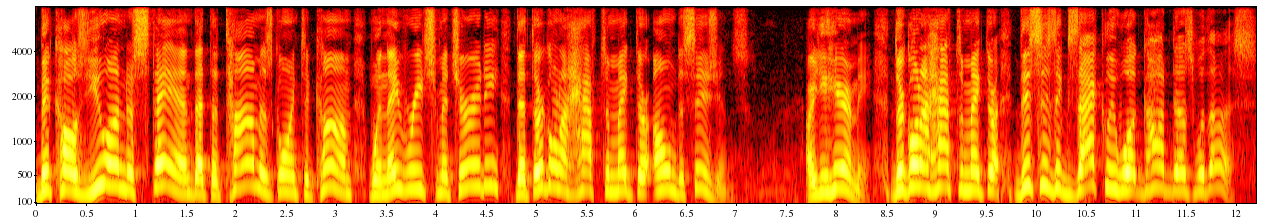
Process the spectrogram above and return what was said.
Because you understand that the time is going to come when they reach maturity that they're going to have to make their own decisions. Are you hearing me? They're going to have to make their This is exactly what God does with us.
